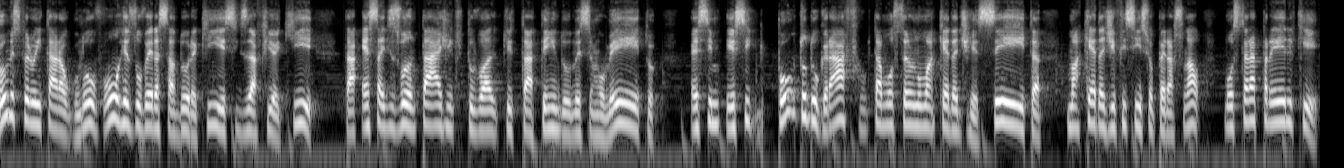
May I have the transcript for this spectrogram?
Vamos experimentar algo novo, vamos resolver essa dor aqui, esse desafio aqui, tá? Essa desvantagem que tu que tá tendo nesse momento, esse, esse ponto do gráfico que tá mostrando uma queda de receita, uma queda de eficiência operacional, mostrar para ele que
